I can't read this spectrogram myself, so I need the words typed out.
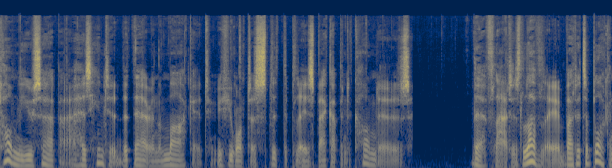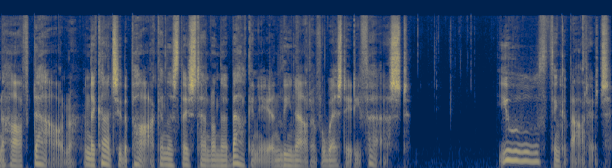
Tom the Usurper has hinted that they're in the market if you want to split the place back up into condos. Their flat is lovely, but it's a block and a half down, and they can't see the park unless they stand on their balcony and lean out over West 81st. You'll think about it.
